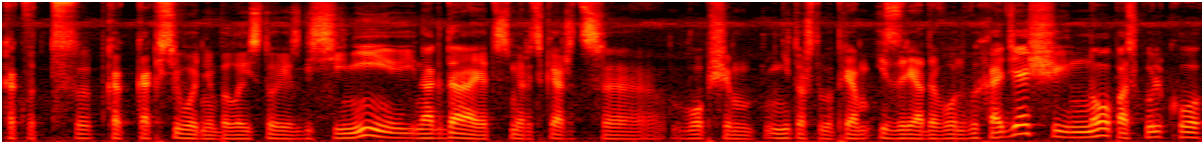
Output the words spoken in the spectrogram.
как вот как, как сегодня была история с Гассини, иногда эта смерть кажется, в общем, не то чтобы прям из ряда вон выходящей, но поскольку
